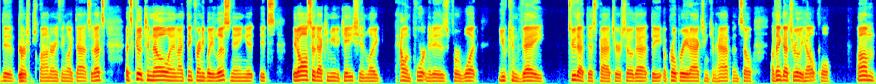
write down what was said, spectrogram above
the first responder or anything like that. So that's it's good to know. And I think for anybody listening, it it's it also that communication, like how important it is for what you convey to that dispatcher so that the appropriate action can happen. So I think that's really helpful. Um,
